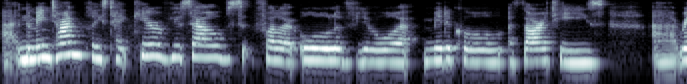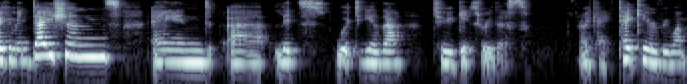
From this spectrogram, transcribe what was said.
Uh, in the meantime, please take care of yourselves, follow all of your medical authorities' uh, recommendations, and uh, let's work together to get through this. Okay, take care everyone.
